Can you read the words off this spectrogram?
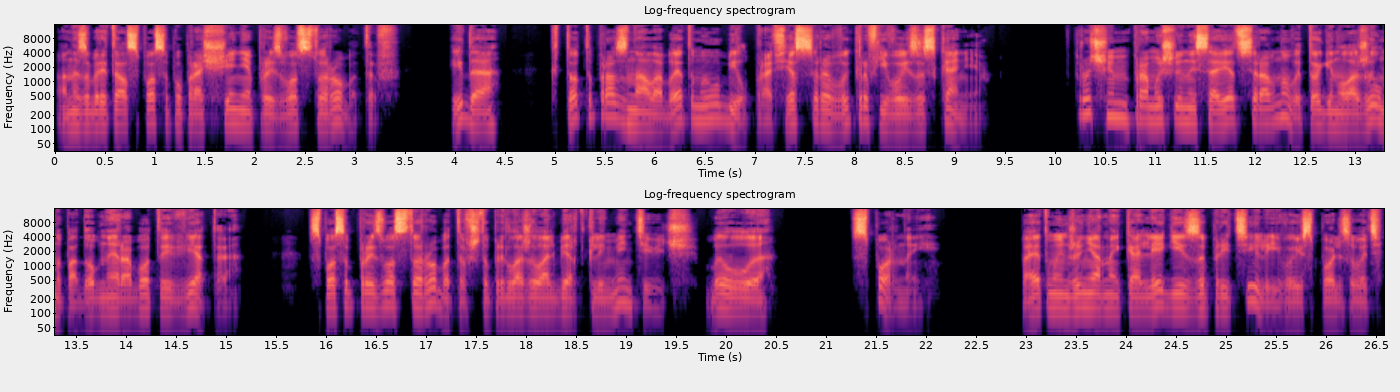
Он изобретал способ упрощения производства роботов. И да, кто-то прознал об этом и убил профессора, выкрав его изыскание. Впрочем, промышленный совет все равно в итоге наложил на подобные работы вето. Способ производства роботов, что предложил Альберт Клементьевич, был э, спорный. Поэтому инженерной коллегии запретили его использовать.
